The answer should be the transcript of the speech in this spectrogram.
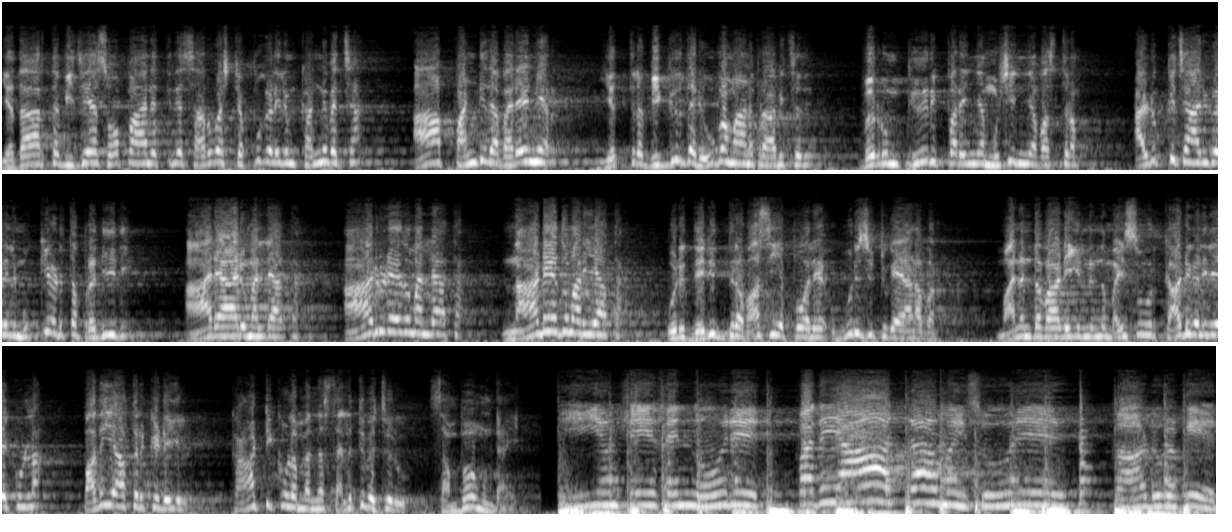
യഥാർത്ഥ വിജയ സോപാനത്തിന്റെ സർവ സ്റ്റെപ്പുകളിലും കണ്ണുവെച്ച ആ പണ്ഡിത വരേണ്യർ എത്ര വികൃത രൂപമാണ് പ്രാപിച്ചത്. വെറും കീറിപ്പറിഞ്ഞ മുഷിഞ്ഞ വസ്ത്രം അഴുക്ക് ചാരുകളിൽ മുക്കിയെടുത്ത പ്രതീതി ആരാരുമല്ലാത്ത ആരുടേതുമല്ലാത്ത നാടേതുമറിയാത്ത ഒരു ദരിദ്രവാസിയെപ്പോലെ ഊരുചുറ്റുകയാണവർ മാനന്തവാടിയിൽ നിന്ന് മൈസൂർ കാടുകളിലേക്കുള്ള പദയാത്രക്കിടയിൽ കാട്ടിക്കുളം എന്ന സ്ഥലത്ത് വെച്ചൊരു സംഭവമുണ്ടായി. പദയാത്ര മൈസൂര്. കാടുകൾ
